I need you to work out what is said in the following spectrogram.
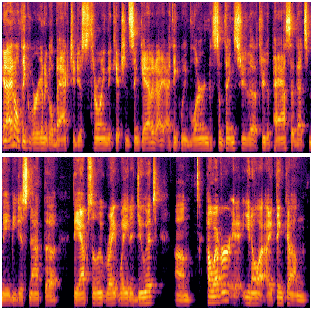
and i don't think we're going to go back to just throwing the kitchen sink at it. I, I think we've learned some things through the through the past that that's maybe just not the the absolute right way to do it. Um, however you know i think um,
